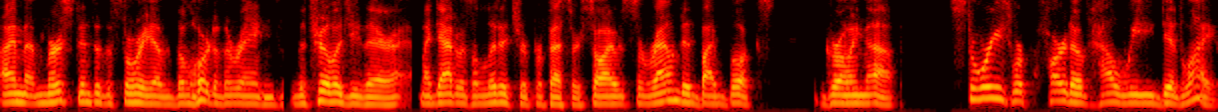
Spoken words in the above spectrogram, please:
I'm immersed into the story of The Lord of the Rings, the trilogy there. My dad was a literature professor, so I was surrounded by books growing up. Stories were part of how we did life.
